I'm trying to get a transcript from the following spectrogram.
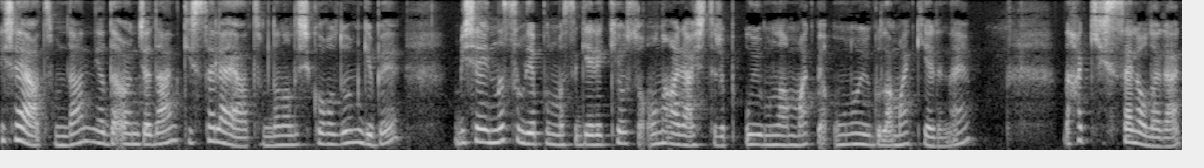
İş hayatımdan ya da önceden kişisel hayatımdan alışık olduğum gibi bir şey nasıl yapılması gerekiyorsa onu araştırıp uyumlanmak ve onu uygulamak yerine daha kişisel olarak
